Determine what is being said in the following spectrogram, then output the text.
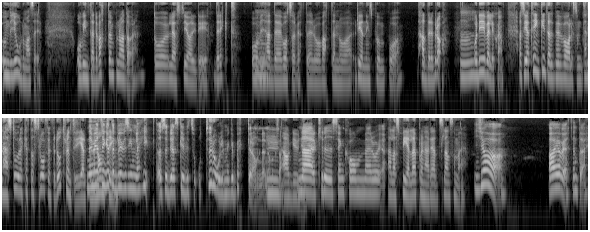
under jord om man säger, och vi inte hade vatten på några dagar, då löste jag det direkt. Och vi Mm. hade våtservetter och vatten och reningspump och hade det bra. Mm. Och det är väldigt skönt. Alltså jag tänker inte att det behöver vara liksom den här stora katastrofen, för då tror jag inte det hjälper Nej, men jag tänker någonting. att det blivit så himla hippt. Alltså det har skrivits så otroligt mycket böcker om det nu Mm, också. ja, gud, ja. När krisen kommer och... Alla spelar på den här rädslan som är. Ja. Ja, jag vet inte.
